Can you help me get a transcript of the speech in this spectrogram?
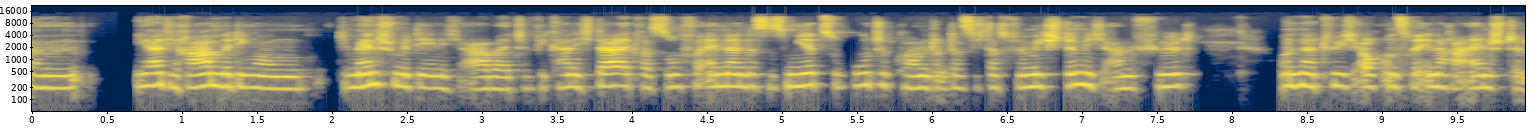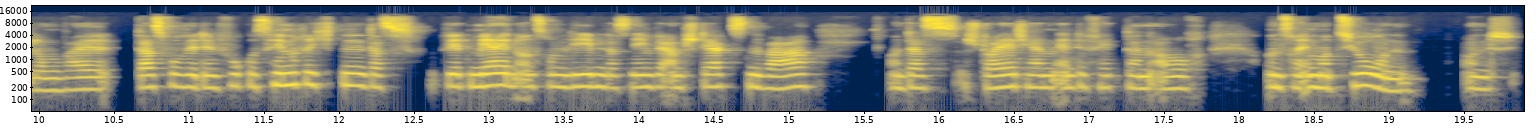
ähm, ja die Rahmenbedingungen, die Menschen, mit denen ich arbeite, wie kann ich da etwas so verändern, dass es mir zugutekommt und dass sich das für mich stimmig anfühlt? Und natürlich auch unsere innere Einstellung, weil das, wo wir den Fokus hinrichten, das wird mehr in unserem Leben, das nehmen wir am stärksten wahr. Und das steuert ja im Endeffekt dann auch unsere Emotionen. Und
